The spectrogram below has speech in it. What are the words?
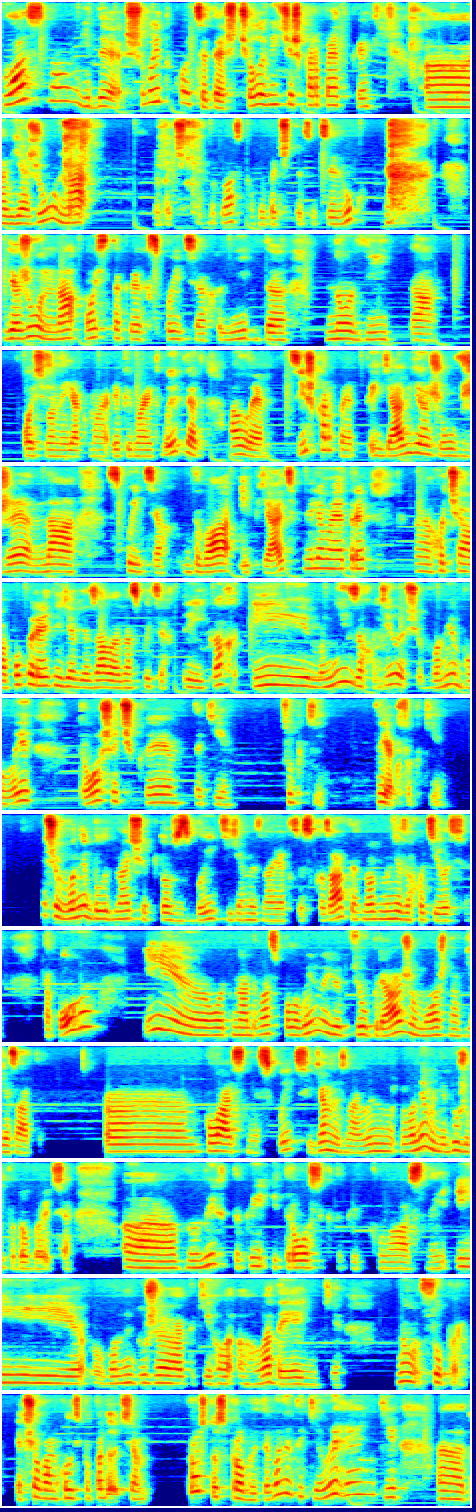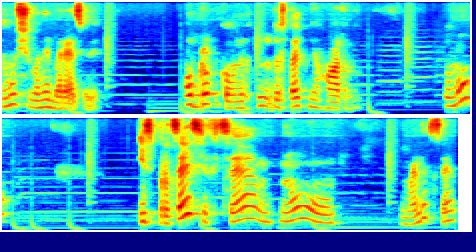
Класно, йде швидко, це теж чоловічі шкарпетки. А, в'яжу на. Вибачте, будь ласка, вибачте за цей звук. В'яжу на ось таких спицях від Новіта. Ось вони як який мають вигляд. Але ці шкарпетки я в'яжу вже на спицях 2,5 мм. Е, Хоча попередньо я в'язала на спицях трійках, і мені захотілося, щоб вони були трошечки такі цупкі. Ну, як цупкі. Ну, щоб вони були начебто збиті, я не знаю, як це сказати. Ну, от мені захотілося такого. І от на 2,5 цю пряжу можна в'язати. Е, класні спиці, я не знаю, вони мені дуже подобаються. Е, в них такий і тросик такий класний, і вони дуже такі гладенькі. Ну, супер. Якщо вам колись попадуться, Просто спробуйте. Вони такі легенькі, е, тому що вони березові. Обробка у них достатньо гарна. Тому із процесів це, ну, у мене все.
